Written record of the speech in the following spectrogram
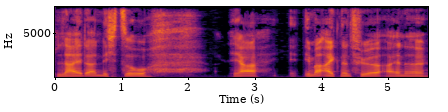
leider nicht so, ja, immer eignen für eine,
